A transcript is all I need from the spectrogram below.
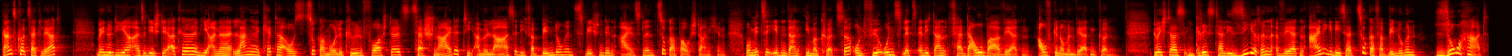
Ganz kurz erklärt, wenn du dir also die Stärke wie eine lange Kette aus Zuckermolekülen vorstellst, zerschneidet die Amylase die Verbindungen zwischen den einzelnen Zuckerbausteinchen, womit sie eben dann immer kürzer und für uns letztendlich dann verdaubar werden, aufgenommen werden können. Durch das Kristallisieren werden einige dieser Zuckerverbindungen so hart,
